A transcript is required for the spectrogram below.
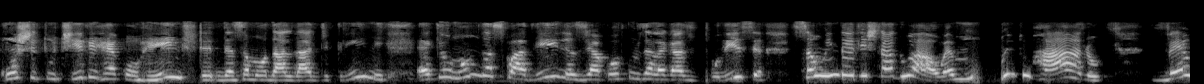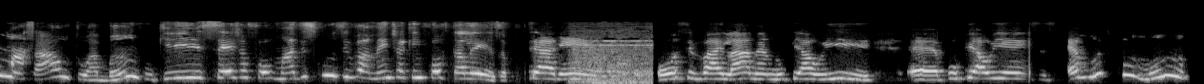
constitutiva e recorrente dessa modalidade de crime, é que o nome das quadrilhas, de acordo com os delegados de polícia, são interestadual. É muito raro ver um assalto a banco que seja formado exclusivamente aqui em Fortaleza, cearense, ou se vai lá né, no Piauí, é, por piauienses. É muito comum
